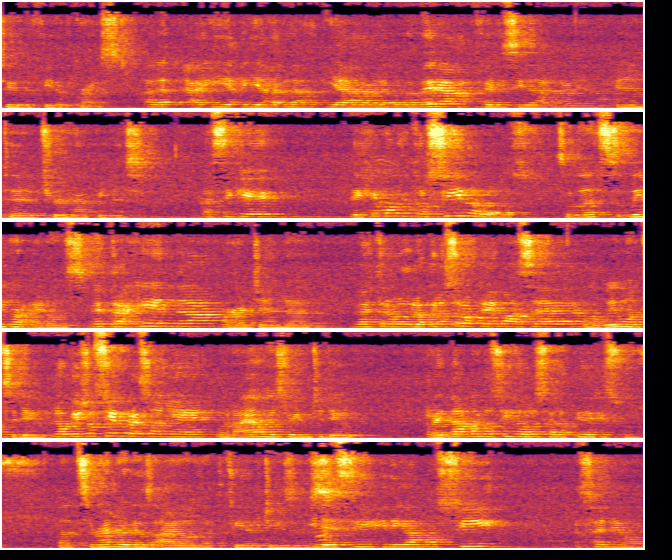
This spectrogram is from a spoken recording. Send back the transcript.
to the feet of Christ a- a- y, y a la, y a la verdadera felicidad en realidad. and to true happiness. Así que dejemos nuestros ídolos, So let's leave our idols, nuestra agenda, our agenda, nuestro, lo que nosotros queremos hacer, what we want to do, lo que yo siempre soñé. what I always dreamed to do. Rendamos los ídolos a los pies de Jesús Let's surrender those idols at the feet of y, Jesus. decir, y digamos, sí, Señor.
